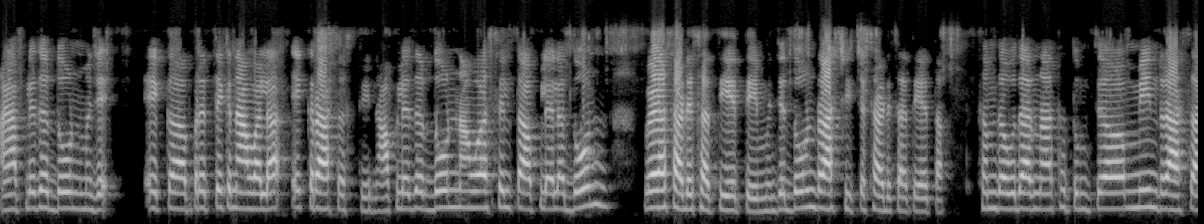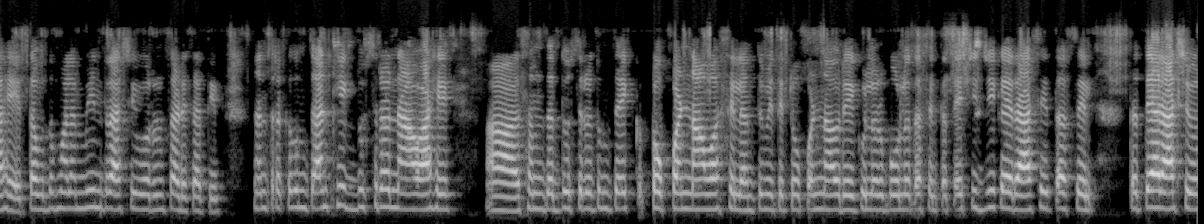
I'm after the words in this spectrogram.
आणि आपले जर दोन म्हणजे एक प्रत्येक नावाला एक रास असते. आपले जर दोन नावं असेल तर आपल्याला दोन वेळा साडेसाती येते. म्हणजे दोन राशीच्या साडेसाती येतात. समजा उदाहरणार्थ तुमचं मीन रास आहे. तर तुम्हाला मीन राशीवरून साडेसाती नंतर तुमचं आणखी एक दुसरं नाव आहे. समजा दुसरं तुमचं एक टोपण नाव असेल आणि तुम्ही ते टोपण नाव रेग्युलर बोलत असेल तर त्याची जी काही रास येत असेल तर त्या राशीवर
